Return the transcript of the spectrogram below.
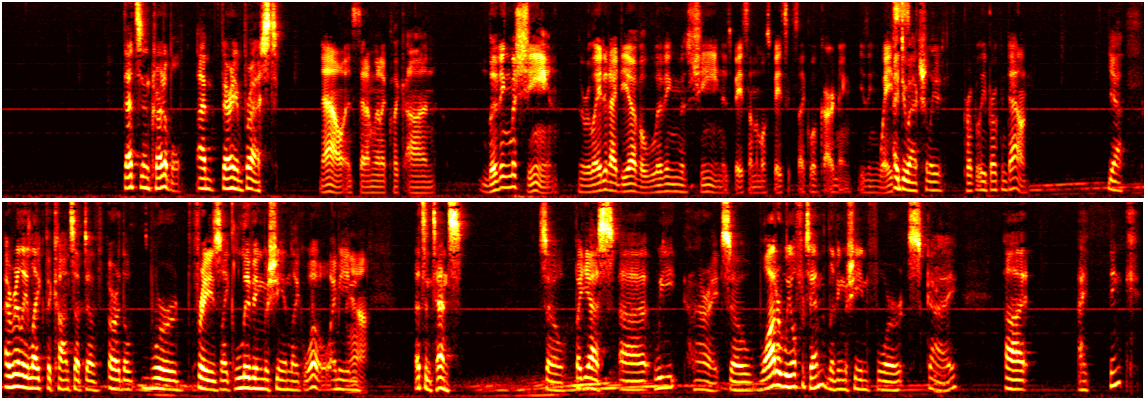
That's incredible. I'm very impressed. Now, instead, I'm going to click on living machine. The related idea of a living machine is based on the most basic cycle of gardening, using waste I do actually. appropriately broken down. Yeah. I really like the concept of, or the word phrase like living machine. Like, whoa. I mean, Yeah. That's intense. So, but yes, uh, we all right. So, water wheel for Tim, living machine for Sky. Uh, I think.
